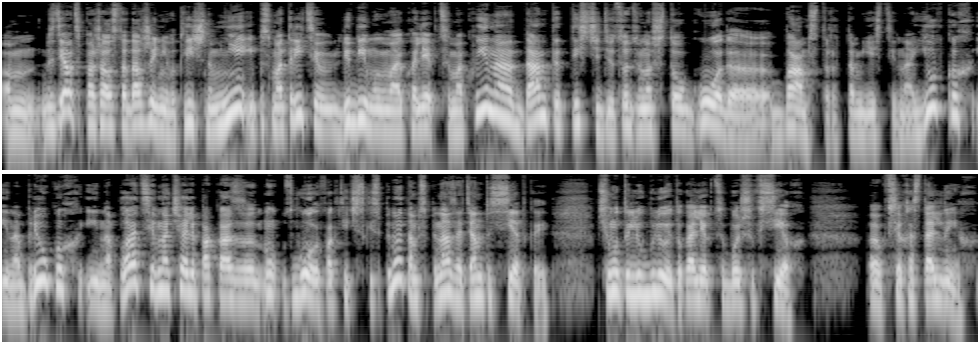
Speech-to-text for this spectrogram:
Сделайте, пожалуйста, одолжение вот лично мне и посмотрите любимую мою коллекцию Маквина Данте 1996 года Бамстер. Там есть и на юбках, и на брюках, и на платье в начале показа. Ну, с голой фактически спиной, там спина затянута сеткой. Почему-то люблю эту коллекцию больше всех э, всех остальных.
